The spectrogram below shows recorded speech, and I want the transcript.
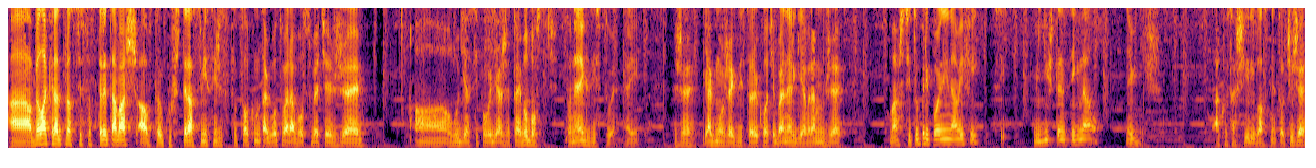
A veľakrát proste sa stretávaš, ale to už teraz si myslím, že sa to celkom tak otvára vo svete, že uh, ľudia si povedia, že to je blbosť, to neexistuje. Hej? Že jak môže existovať okolo teba energia? Vram, že máš si tu pripojený na Wi-Fi? Si, vidíš ten signál? Nevidíš. Ako sa šíri vlastne to. Čiže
